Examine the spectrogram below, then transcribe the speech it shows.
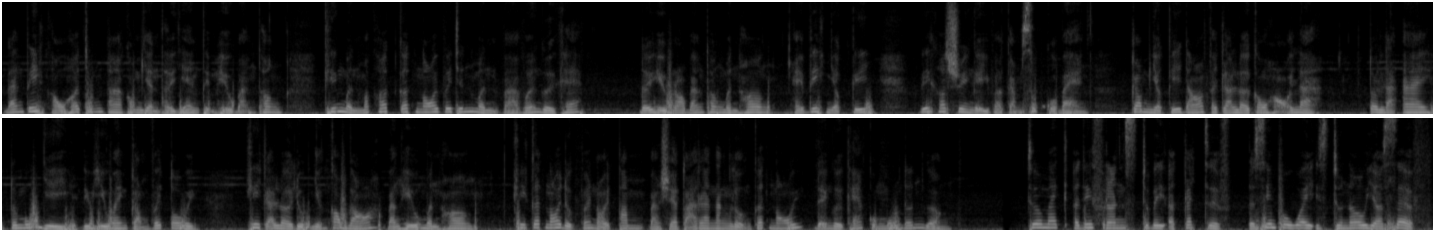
Đáng tiếc hầu hết chúng ta không dành thời gian tìm hiểu bản thân, khiến mình mất hết kết nối với chính mình và với người khác. Để hiểu rõ bản thân mình hơn, hãy viết nhật ký, viết hết suy nghĩ và cảm xúc của bạn. Trong nhật ký đó phải trả lời câu hỏi là Tôi là ai? Tôi muốn gì? Điều gì quan trọng với tôi? Khi trả lời được những câu đó, bạn hiểu mình hơn. Khi kết nối được với nội tâm, bạn sẽ tỏa ra năng lượng kết nối để người khác cũng muốn đến gần. To make a difference to be attractive, the simple way is to know yourself.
